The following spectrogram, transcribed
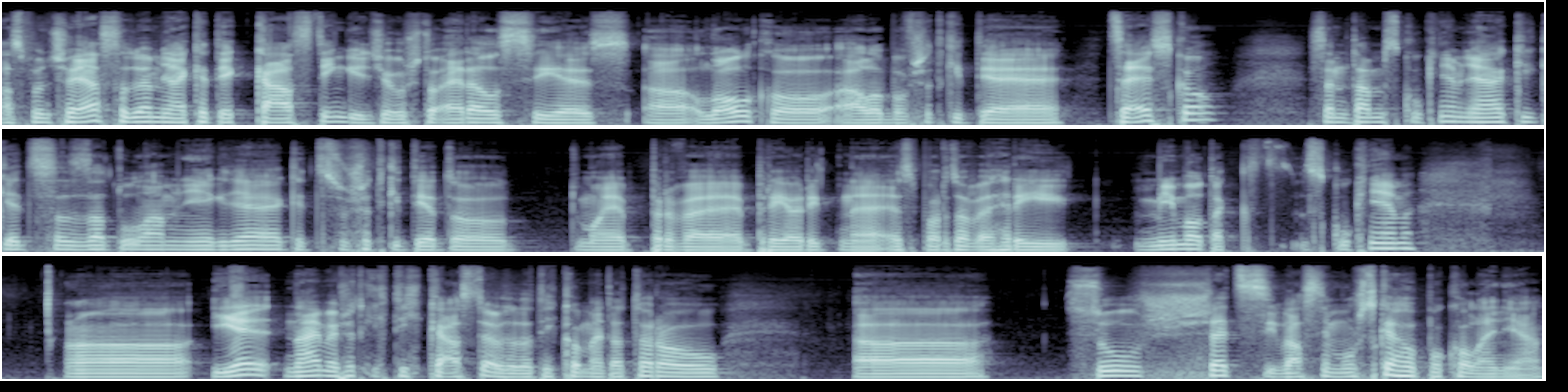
aspoň čo ja sledujem nejaké tie castingy, či už to RLCS, uh, LOLko, alebo všetky tie CSko, sem tam skúknem nejaký, keď sa zatúlam niekde, keď sú všetky tieto moje prvé prioritné esportové hry mimo, tak skúknem uh, je najmä všetkých tých casterov, teda tých komentátorov, uh, sú všetci vlastne mužského pokolenia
